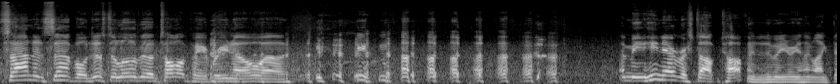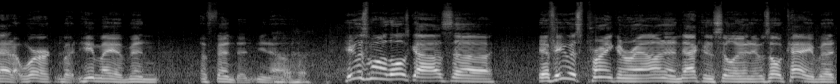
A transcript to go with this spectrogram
sounded simple, just a little bit of toilet paper, you know. Uh, I mean, he never stopped talking to me or anything like that at work, but he may have been offended, you know. He was one of those guys. Uh, if he was pranking around and acting silly, and it was okay, but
